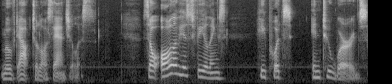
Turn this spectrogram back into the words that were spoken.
moved out to Los Angeles. So all of his feelings he puts into words.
